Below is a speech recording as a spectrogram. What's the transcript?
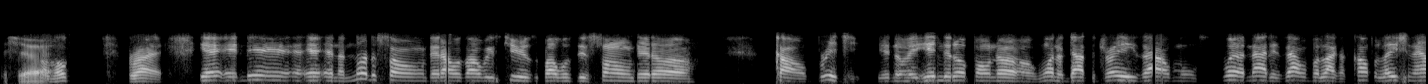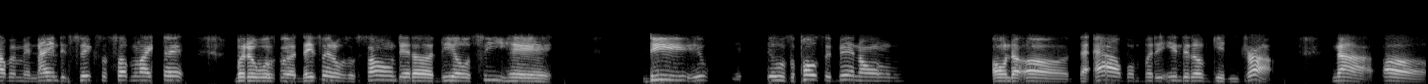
For sure. Oh, okay. Right. Yeah, and then and, and another song that I was always curious about was this song that uh called Bridget. You know, it ended up on uh one of Dr. Dre's albums. Well, not his album, but like a compilation album in '96 or something like that. But it was uh, they said it was a song that uh DOC had did. It, it was supposed to have been on on the uh the album, but it ended up getting dropped. Now, uh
